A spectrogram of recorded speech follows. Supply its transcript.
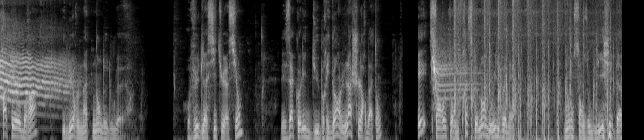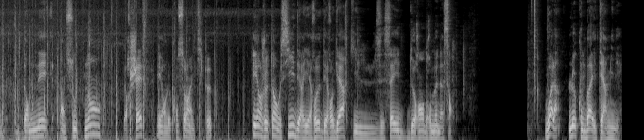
Frappé au bras, il hurle maintenant de douleur. Au vu de la situation, les acolytes du brigand lâchent leur bâton et s'en retournent prestement d'où ils venaient. Non sans oublier d'emmener en soutenant leur chef et en le consolant un petit peu, et en jetant aussi derrière eux des regards qu'ils essayent de rendre menaçants. Voilà, le combat est terminé.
